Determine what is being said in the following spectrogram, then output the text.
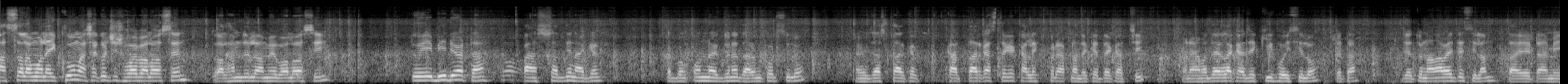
আসসালামু আলাইকুম, আশা করছি সবাই ভালো আছেন। তো আলহামদুলিল্লাহ আমি ভালো আছি। তো এই ভিডিওটা পাঁচ সাত দিন আগে এবং অন্য একজনে ধারণ করছিল। আমি জাস্ট তার তার কাছ থেকে কালেক্ট করে আপনাদেরকে দেখাচ্ছি। মানে আমাদের এলাকায় যে কী হয়েছিল সেটা। যেহেতু নানা বাড়িতে ছিলাম, তাই এটা আমি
